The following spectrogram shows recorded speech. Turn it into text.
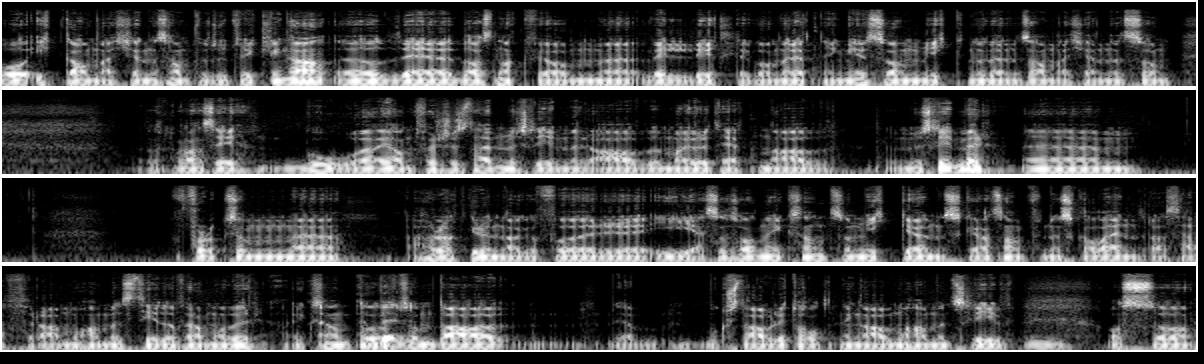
og ikke anerkjenne samfunnsutviklinga. Da snakker vi om eh, veldig ytterliggående retninger som ikke nødvendigvis anerkjennes som si, gode i anførselstegn muslimer av majoriteten av muslimer. Eh, folk som eh, har lagt grunnlaget for IS og sånn, ikke sant? som ikke ønsker at samfunnet skal ha endra seg fra Mohammeds tid og framover. Og som da ja, Bokstavelig tolkning av Mohammeds liv også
